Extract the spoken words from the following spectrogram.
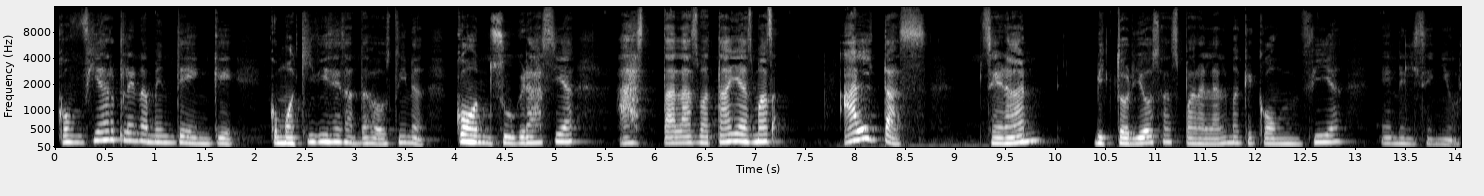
confiar plenamente en que, como aquí dice Santa Faustina, con su gracia hasta las batallas más altas serán victoriosas para el alma que confía en el Señor.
